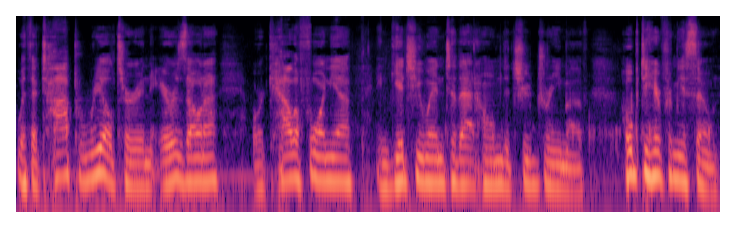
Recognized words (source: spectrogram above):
with a top realtor in Arizona or California and get you into that home that you dream of. Hope to hear from you soon.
